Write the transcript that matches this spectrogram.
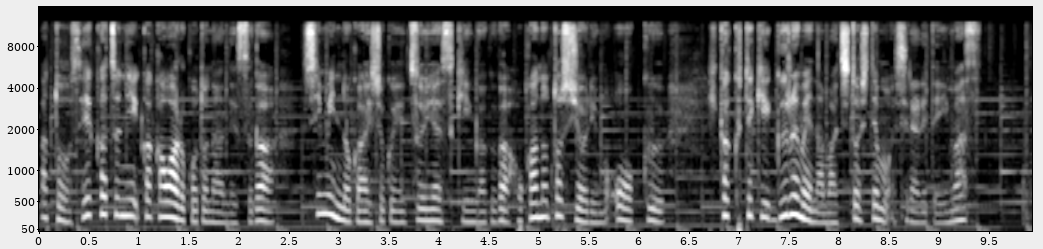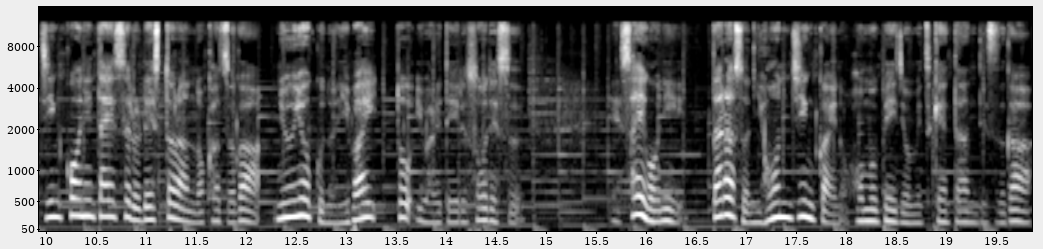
あと、生活に関わることなんですが、市民の外食に費やす金額が他の都市よりも多く、比較的グルメな街としても知られています。人口に対するレストランの数がニューヨークの2倍と言われているそうです。最後にダラス日本人会のホームページを見つけたんですが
